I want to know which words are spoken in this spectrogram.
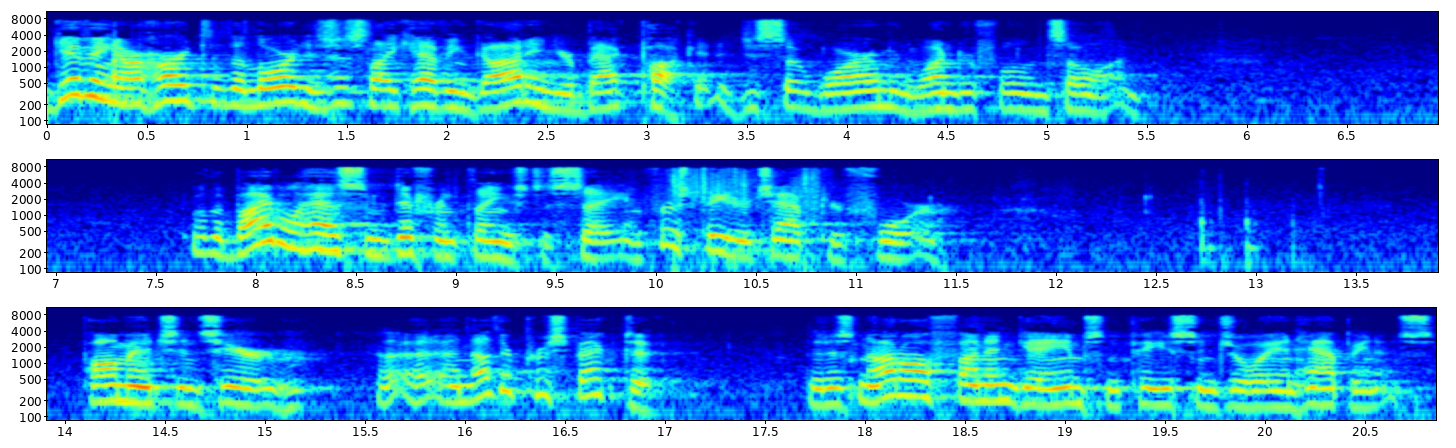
giving our heart to the Lord is just like having God in your back pocket. It's just so warm and wonderful and so on." Well, the Bible has some different things to say. In 1 Peter chapter 4, Paul mentions here another perspective that is not all fun and games and peace and joy and happiness.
